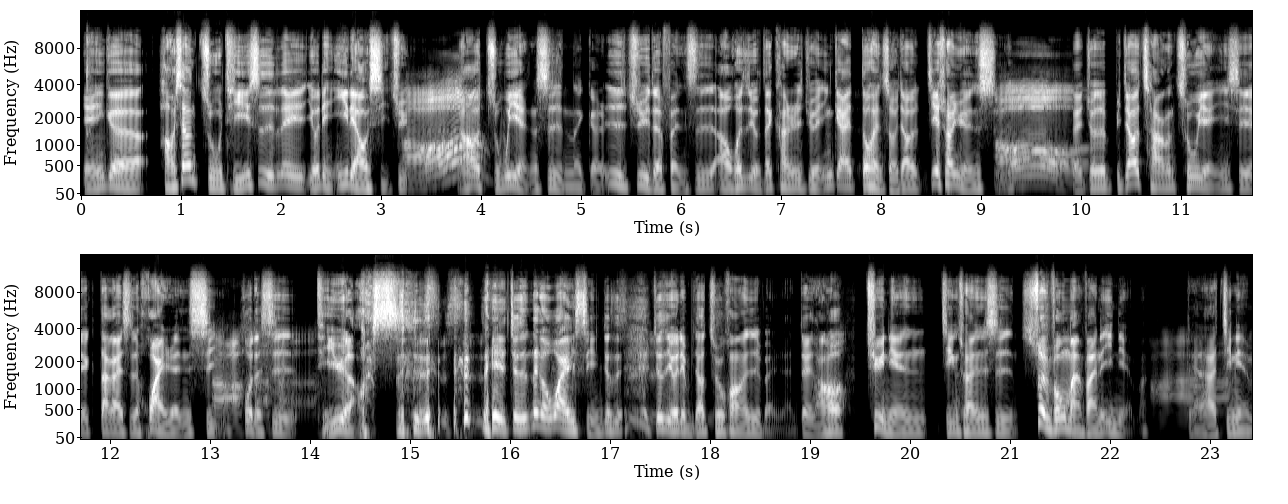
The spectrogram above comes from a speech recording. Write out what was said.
演一个好像主题是类有点医疗喜剧，然后主演是那个日剧的粉丝啊，或者有在看日剧，应该都很熟，叫芥川原始。哦，对，就是比较常出演一些大概是坏人戏，或者是体育老师，那 就是那个外形，就是就是有点比较粗犷的日本人。对，然后去年金川是顺风满帆的一年嘛。对啊，他今年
